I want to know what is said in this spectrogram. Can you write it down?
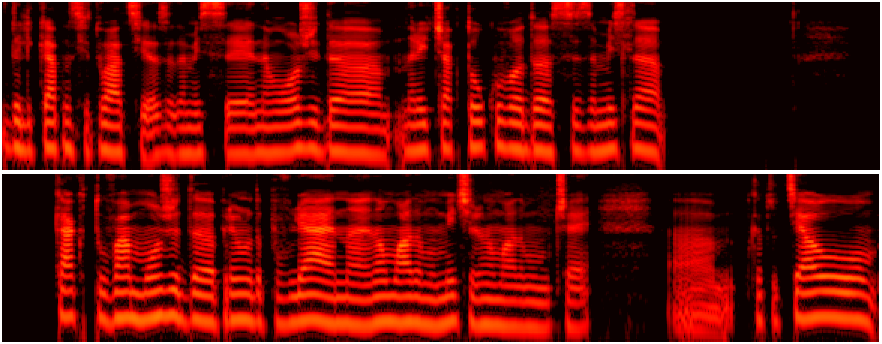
деликатна ситуация, за да ми се наложи да, нали, чак толкова да се замисля как това може да, примерно, да повлияе на едно младо момиче или едно младо момче. А, като цяло,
